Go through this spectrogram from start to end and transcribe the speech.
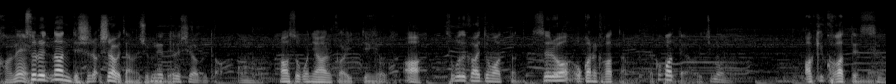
かねそれなんでしら調べたの？自分ネでットで調べた、うあそこにあるから行ってみようと。あそこで変えてもらったんだ。それはお金かかったの？ん、かかったよ。1万。あ結構かかってんね。1000とか、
